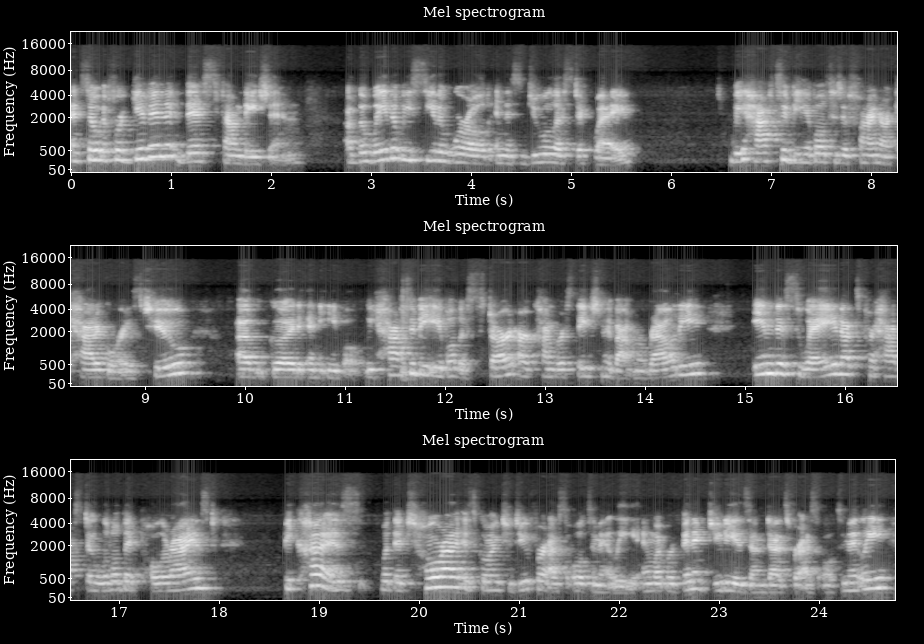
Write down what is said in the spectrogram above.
And so, if we're given this foundation of the way that we see the world in this dualistic way, we have to be able to define our categories too of good and evil. We have to be able to start our conversation about morality in this way that's perhaps a little bit polarized because what the Torah is going to do for us ultimately and what rabbinic Judaism does for us ultimately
